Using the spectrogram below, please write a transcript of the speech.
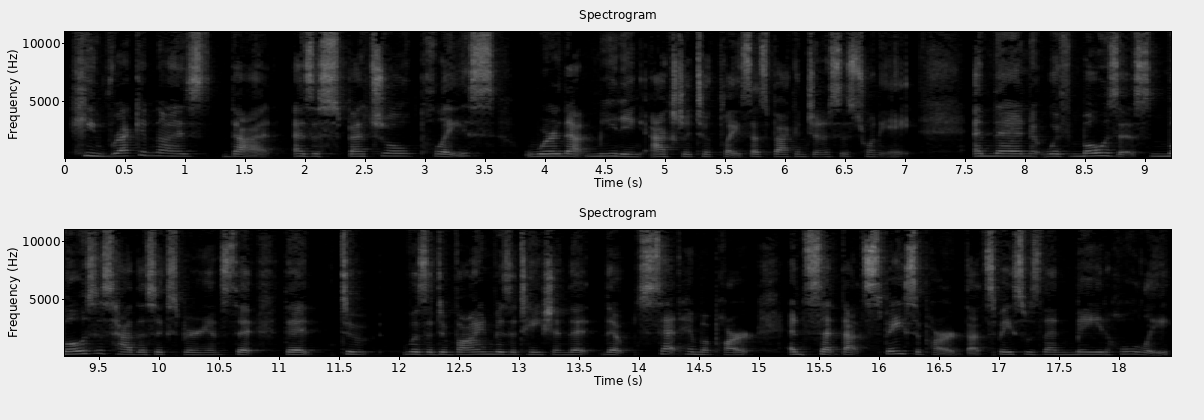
he recognized that as a special place where that meeting actually took place. That's back in Genesis 28. And then with Moses, Moses had this experience that that to was a divine visitation that that set him apart and set that space apart. That space was then made holy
